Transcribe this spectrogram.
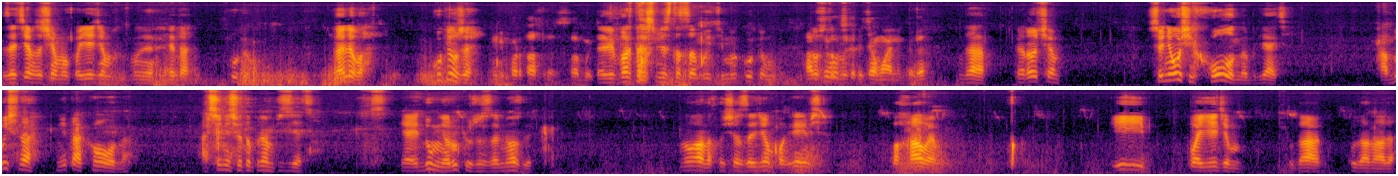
Затем, зачем мы поедем, мы это купим. Да, Лева? Купим же? Репортаж с событий. Репортаж места событий мы купим. А То, хотим. такая маленькая, да? Да, короче, сегодня очень холодно, блядь. Обычно не так холодно. А сегодня что-то прям пиздец. Я иду, у меня руки уже замерзли. Ну ладно, хоть сейчас зайдем, погреемся, похаваем. И поедем туда, куда надо.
